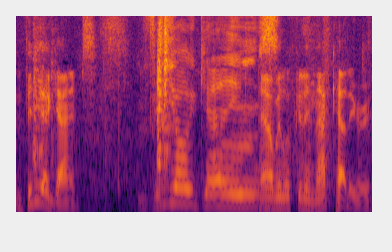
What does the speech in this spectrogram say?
Video games. Video games. How are we looking in that category?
